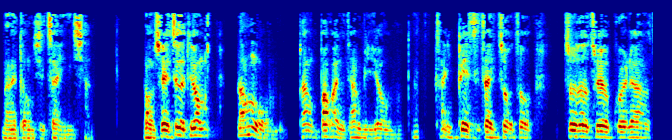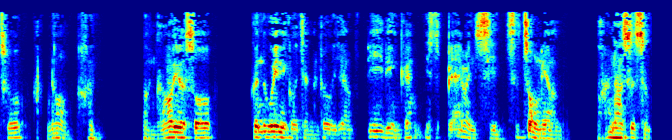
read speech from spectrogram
那些东西在影响，哦，所以这个地方，当我当包括你看 Beyond，他他一辈子在做做做到最后归纳出 no，然后又说跟威尼哥讲的都一样，feeling 跟 experiencing 是重要的。啊，那是什么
